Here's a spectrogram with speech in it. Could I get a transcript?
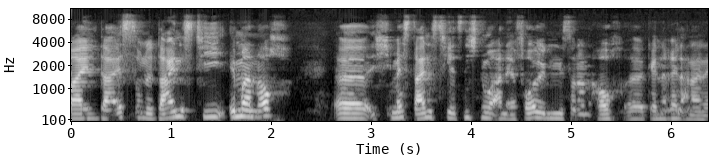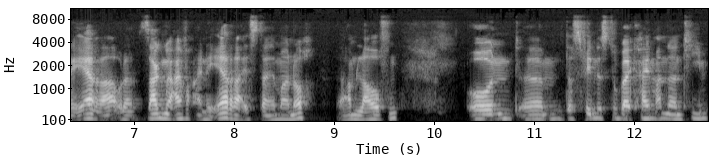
weil da ist so eine Dynasty immer noch. Äh, ich messe Dynasty jetzt nicht nur an Erfolgen, sondern auch äh, generell an einer Ära oder sagen wir einfach, eine Ära ist da immer noch am Laufen. Und ähm, das findest du bei keinem anderen Team.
